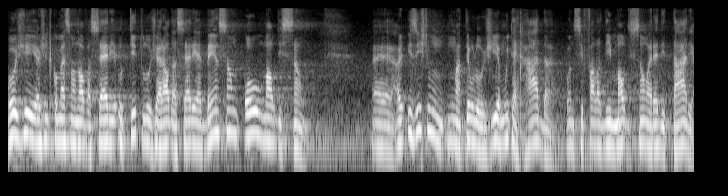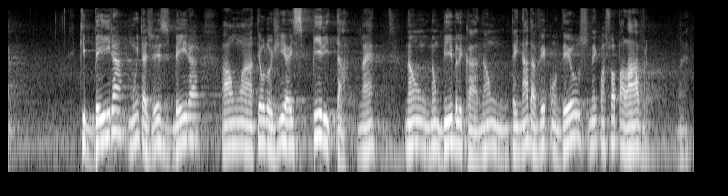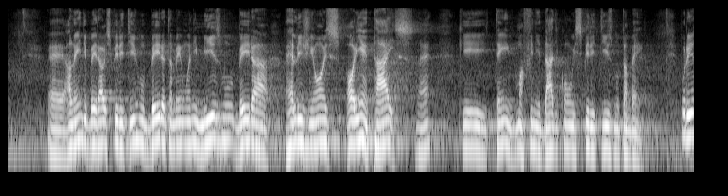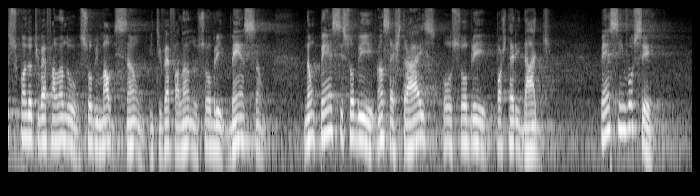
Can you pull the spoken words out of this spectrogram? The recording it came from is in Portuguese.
Hoje a gente começa uma nova série. O título geral da série é Bênção ou Maldição. É, existe um, uma teologia muito errada quando se fala de maldição hereditária, que beira, muitas vezes, beira a uma teologia espírita, não é? Não, não bíblica, não tem nada a ver com Deus nem com a Sua palavra é, além de beirar o espiritismo, beira também o animismo, beira religiões orientais, né, que tem uma afinidade com o espiritismo também. Por isso, quando eu estiver falando sobre maldição e estiver falando sobre bênção, não pense sobre ancestrais ou sobre posteridade. Pense em você.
